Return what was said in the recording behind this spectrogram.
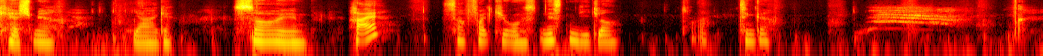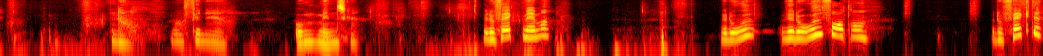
cashmere jakke. Så øh, hej, så er folk jo næsten ligeglade, tror jeg, tænker jeg. Nå, hvor finder jeg unge mennesker? Vil du fægte med mig? Vil du, ud, vil du udfordre mig? Vil du fægte?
